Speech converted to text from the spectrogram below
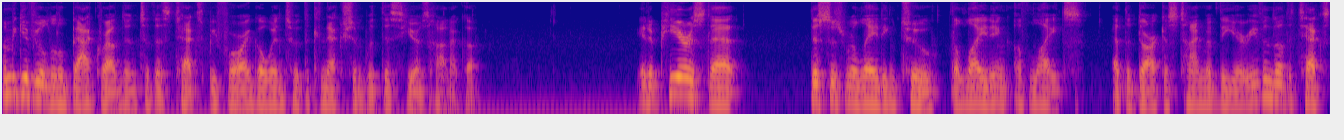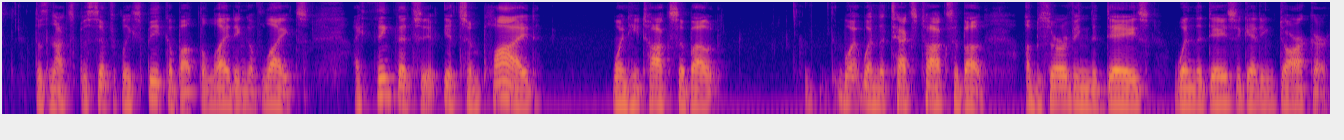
Let me give you a little background into this text before I go into the connection with this year's Hanukkah. It appears that this is relating to the lighting of lights at the darkest time of the year, even though the text does not specifically speak about the lighting of lights. I think that it's implied when he talks about when the text talks about observing the days when the days are getting darker.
